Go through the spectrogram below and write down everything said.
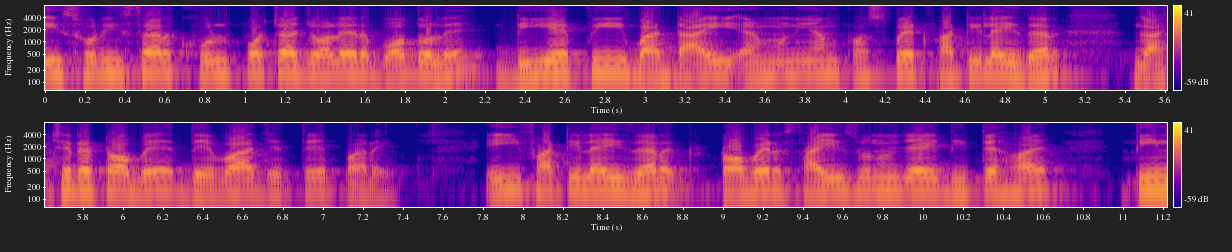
এই সরিষার খোল পচা জলের বদলে ডিএপি বা ডাই অ্যামোনিয়াম ফসফেট ফার্টিলাইজার গাছের টবে দেওয়া যেতে পারে। এই ফার্টিলাইজার টবের সাইজ অনুযায়ী দিতে হয় তিন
